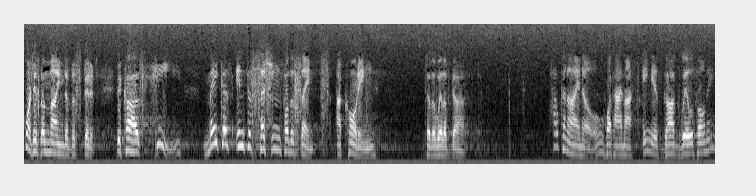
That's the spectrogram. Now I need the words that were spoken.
what is the mind of the Spirit, because he maketh intercession for the saints according to the will of God. How can I know what I'm asking is God's will for me?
